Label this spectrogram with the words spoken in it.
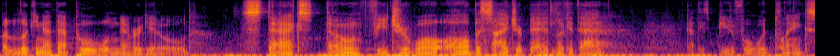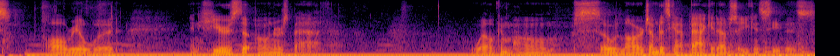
but looking at that pool will never get old. Stack stone feature wall all beside your bed. Look at that. Got these beautiful wood planks, all real wood. And here's the owner's bath. Welcome home. So large. I'm just gonna back it up so you can see this.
